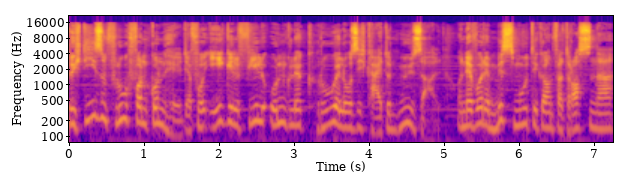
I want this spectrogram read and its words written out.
Durch diesen Fluch von Gunhild erfuhr Egil viel Unglück, Ruhelosigkeit und Mühsal, und er wurde missmutiger und verdrossener,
